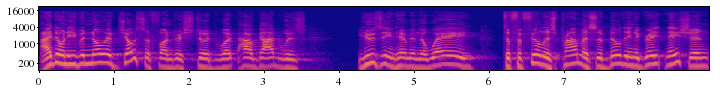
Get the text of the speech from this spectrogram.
I don't even know if Joseph understood what, how God was using him in the way to fulfill his promise of building a great nation.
